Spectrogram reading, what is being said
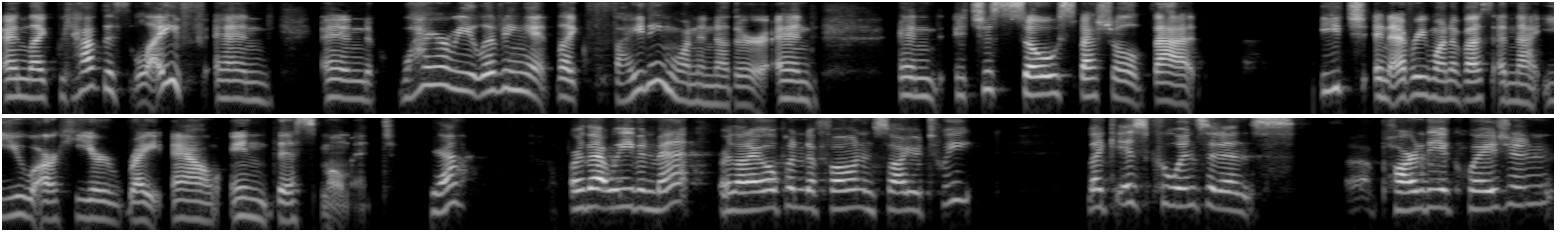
and like we have this life and and why are we living it like fighting one another and and it's just so special that each and every one of us and that you are here right now in this moment. Yeah. Or that we even met or that I opened a phone and saw your tweet. Like, is coincidence Uh, part of the equation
